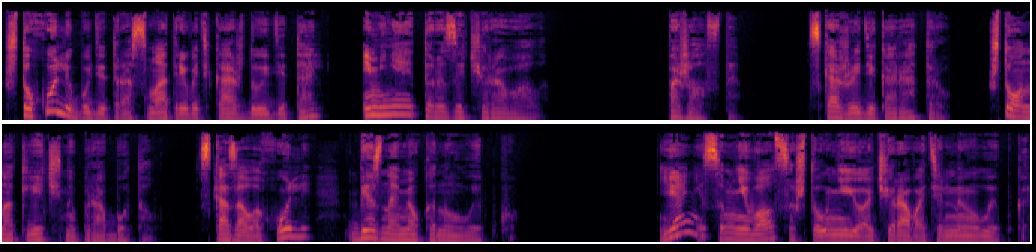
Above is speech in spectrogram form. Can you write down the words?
что Холли будет рассматривать каждую деталь, и меня это разочаровало. «Пожалуйста, скажи декоратору, что он отлично поработал», — сказала Холли без намека на улыбку. Я не сомневался, что у нее очаровательная улыбка,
